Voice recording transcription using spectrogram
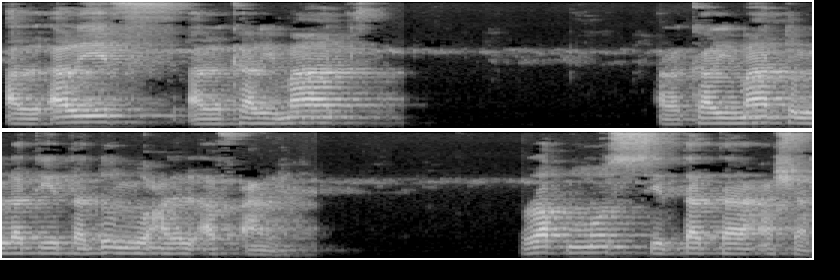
Al-alif al-kalimat al-kalimatul lati tadullu 'ala al-af'al Raqmus sitata asyar.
